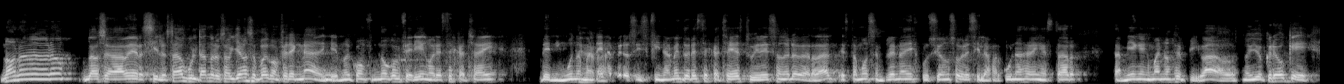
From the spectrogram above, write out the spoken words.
No, no, no, no. O sea, a ver, si lo están ocultando, ya no se puede confiar en nadie. No, no confiaría en Orestes Cachay de ninguna manera. Pero si finalmente Orestes Cachay estuviera diciendo la verdad, estamos en plena discusión sobre si las vacunas deben estar también en manos de privados. ¿no? Yo creo que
